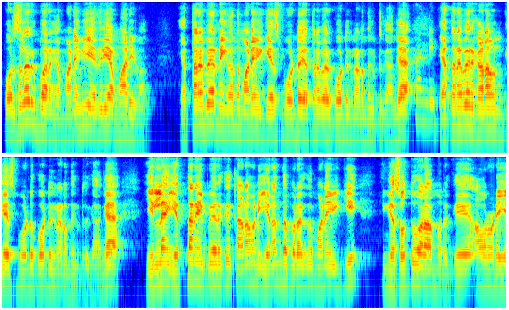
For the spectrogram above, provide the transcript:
ஒரு சிலருக்கு பாருங்கள் மனைவியே எதிரியாக மாறிடுவாங்க. எத்தனை பேர் நீங்கள் வந்து மனைவி கேஸ் போட்டு எத்தனை பேர் கோர்ட்டுக்கு நடந்துக்கிட்டு இருக்காங்க? எத்தனை பேர் கணவன் கேஸ் போட்டு கோர்ட்டுக்கு நடந்துக்கிட்டு இருக்காங்க? இல்லை எத்தனை பேருக்கு கணவன் இறந்த பிறகு மனைவிக்கு இங்கே சொத்து வராமல் இருக்குது அவருடைய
